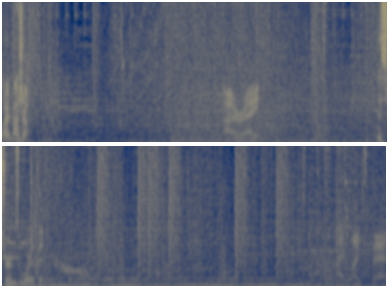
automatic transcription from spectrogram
Wait, Masha. All right. This room's worth it. I like that.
